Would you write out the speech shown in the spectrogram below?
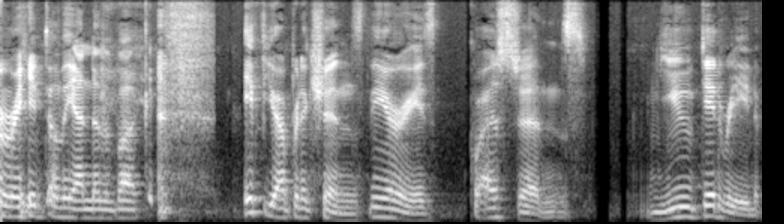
read till the end of the book. If you have predictions, theories, questions, you did read,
